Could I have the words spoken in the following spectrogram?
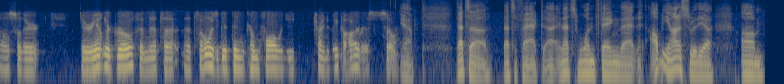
also their their antler growth, and that's a that's always a good thing come fall when you're trying to make a harvest. So yeah, that's a that's a fact, uh, and that's one thing that I'll be honest with you. Um,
